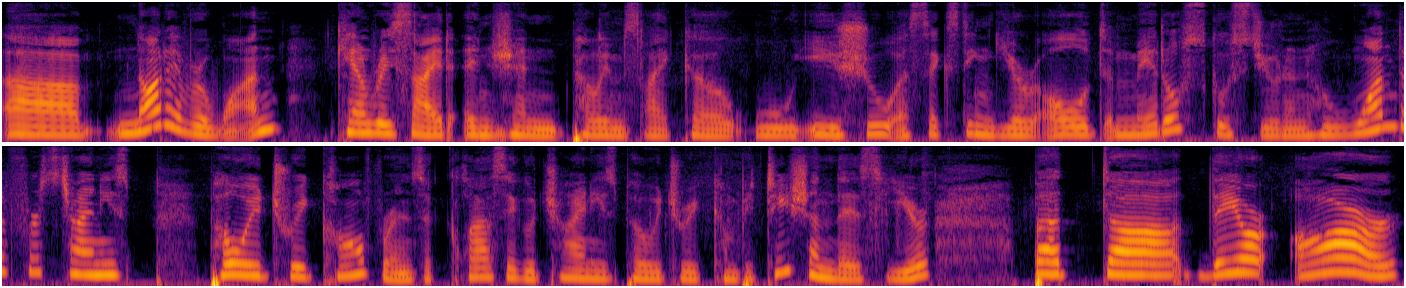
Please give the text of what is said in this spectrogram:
uh, not everyone can recite ancient poems like uh, Wu Yishu, a 16-year-old middle school student who won the first Chinese poetry conference, a classical Chinese poetry competition this year. But uh, there are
